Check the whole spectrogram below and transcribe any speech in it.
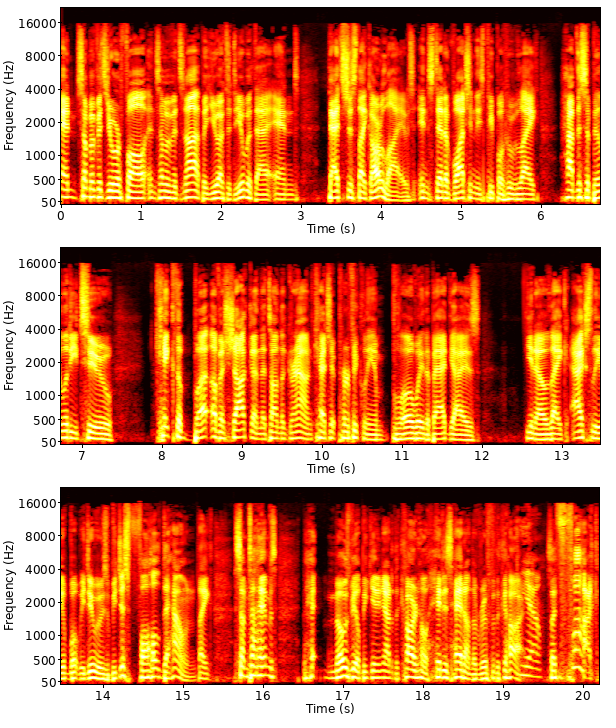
And some of it's your fault and some of it's not, but you have to deal with that. And that's just like our lives. Instead of watching these people who like have this ability to kick the butt of a shotgun that's on the ground, catch it perfectly, and blow away the bad guys. You know, like actually, what we do is we just fall down. Like sometimes Moseby will be getting out of the car and he'll hit his head on the roof of the car. Yeah. it's like fuck.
